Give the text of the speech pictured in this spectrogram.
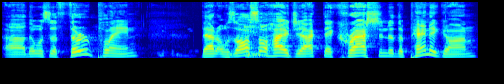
Uh, there was a third plane that was also hijacked that crashed into the Pentagon,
